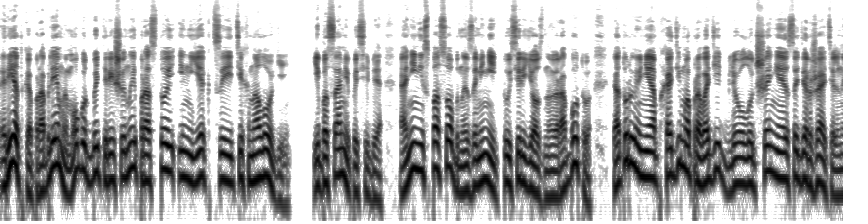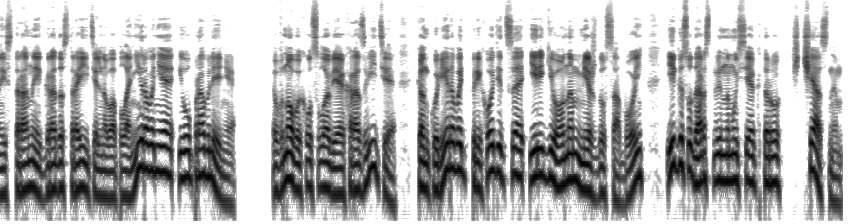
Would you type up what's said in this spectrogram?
Редко проблемы могут быть решены простой инъекцией технологий, ибо сами по себе они не способны заменить ту серьезную работу, которую необходимо проводить для улучшения содержательной стороны градостроительного планирования и управления. В новых условиях развития конкурировать приходится и регионам между собой, и государственному сектору с частным,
